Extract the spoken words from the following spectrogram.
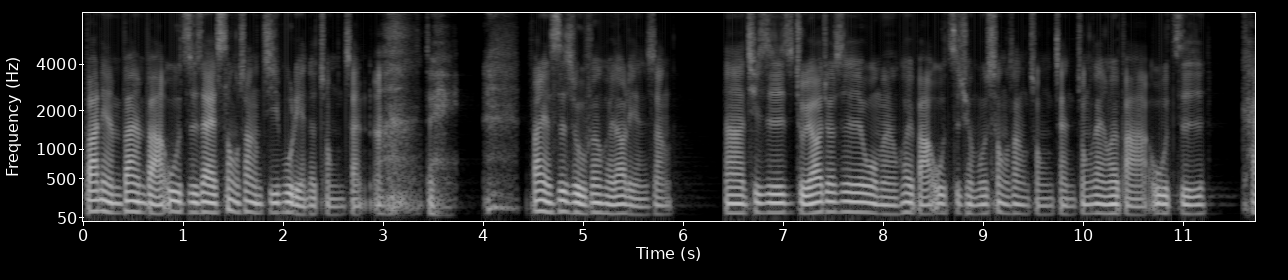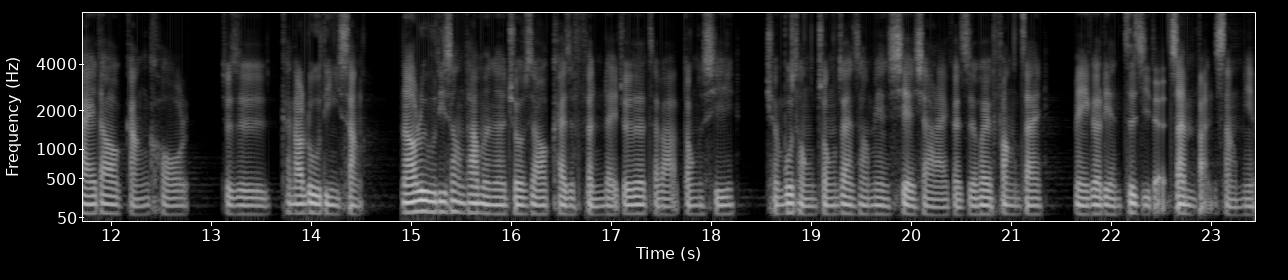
八点半把物资再送上基布连的中站啊，对，八点四十五分回到连上。那其实主要就是我们会把物资全部送上中站，中站会把物资开到港口，就是开到陆地上。然后陆地上，他们呢就是要开始分类，就是再把东西全部从中站上面卸下来，可是会放在每个连自己的站板上面。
